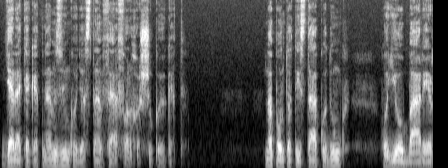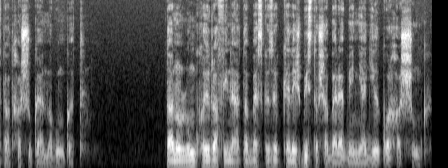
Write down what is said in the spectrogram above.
Gyerekeket nemzünk, hogy aztán felfalhassuk őket. Naponta tisztálkodunk, hogy jobb árért adhassuk el magunkat. Tanulunk, hogy rafináltabb eszközökkel és biztosabb eredménnyel gyilkolhassunk.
